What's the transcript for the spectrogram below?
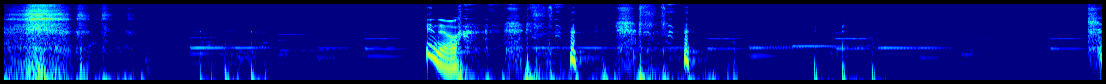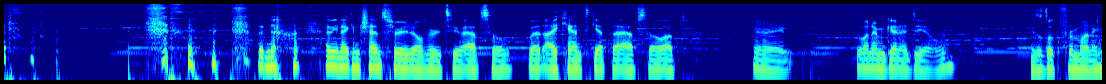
you know. but no, I mean I can transfer it over to Absol, but I can't get the Absol up. Alright, what I'm gonna do is look for money.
